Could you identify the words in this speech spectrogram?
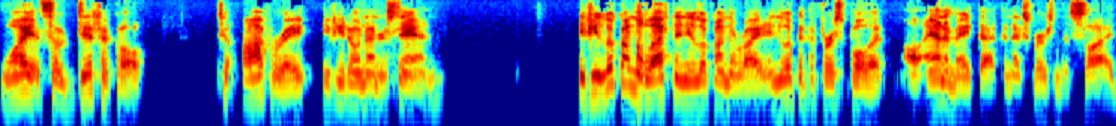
why it's so difficult to operate if you don't understand. If you look on the left and you look on the right and you look at the first bullet, I'll animate that the next version of this slide.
